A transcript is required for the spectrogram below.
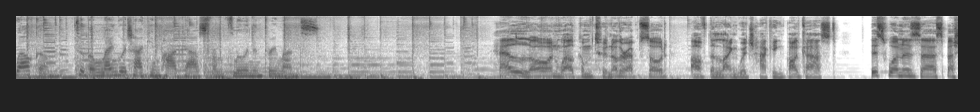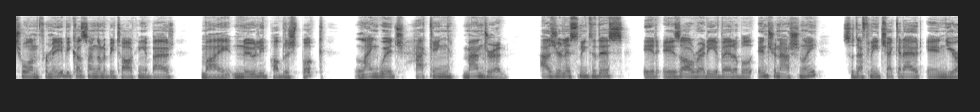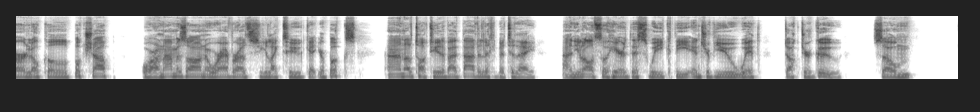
Welcome to the Language Hacking Podcast from Fluent in Three Months. Hello, and welcome to another episode of the Language Hacking Podcast. This one is a special one for me because I'm going to be talking about my newly published book, Language Hacking Mandarin. As you're listening to this, it is already available internationally, so definitely check it out in your local bookshop or on Amazon or wherever else you like to get your books. And I'll talk to you about that a little bit today. And you'll also hear this week the interview with Dr. Gu. So,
